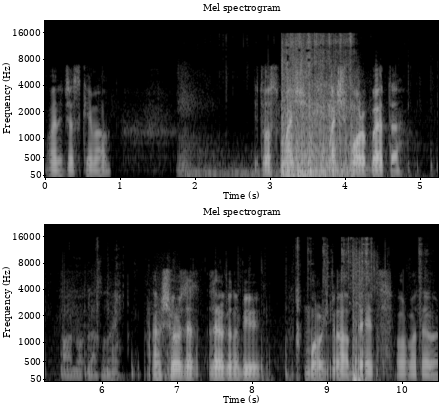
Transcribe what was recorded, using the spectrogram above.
when it just came out? It was much much more beta. Oh no, last one. I- I'm sure that there are gonna be more new updates or whatever.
